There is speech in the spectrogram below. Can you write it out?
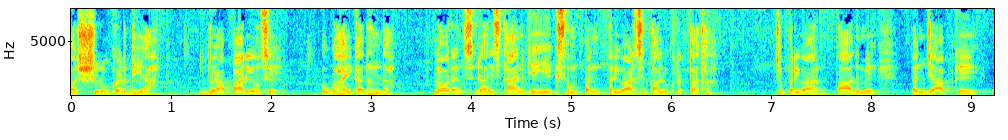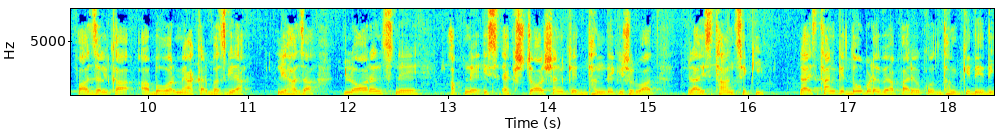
और शुरू कर दिया व्यापारियों से उगाही का धंधा। लॉरेंस राजस्थान के ही एक संपन्न परिवार से ताल्लुक़ रखता था, जो परिवार बाद में पंजाब के फाजल का अबोहर में आकर बस गया। लिहाजा लॉरेंस ने अपने इस एक्सटॉर्शन के धंधे की शुरुआत राजस्थान से की। राजस्थान के दो बड़े व्यापारियों को धमकी दे दी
